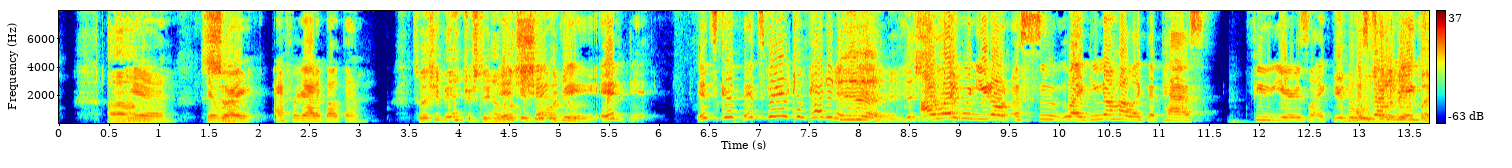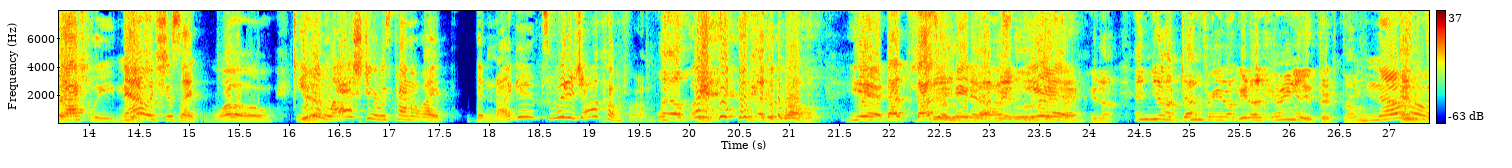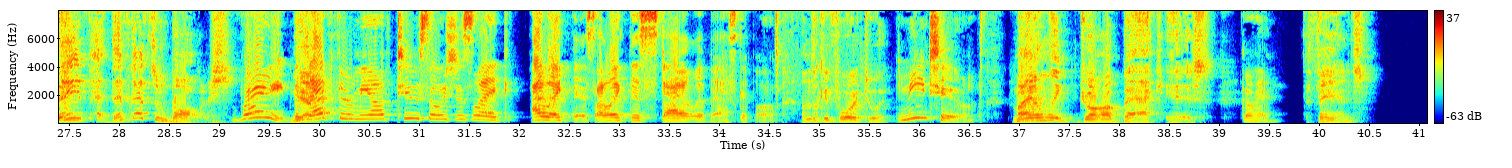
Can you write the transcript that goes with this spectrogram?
Um, yeah, they're so- right. I forgot about them. So it should be interesting. I'm It looking forward be. to it. It, it's good. It's very competitive Yeah, here. I like when you don't assume. Like you know how like the past few years, like You knew who was gonna in the exactly. Now Yes. it's just like whoa. Even Yeah. last year was kind of like the Nuggets. Where did y'all come from? Well, we had the bubble. Yeah, that that's what made it. that us. made it a little yeah. different, you know. And you know, Denver, you know, you're not hearing anything from. No. and they've they've got some ballers. Right, but Yeah. that threw me off too. So it's just like I like this. I like this style of basketball. I'm looking forward to it. Me too. My only drawback is Go ahead. the fans.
